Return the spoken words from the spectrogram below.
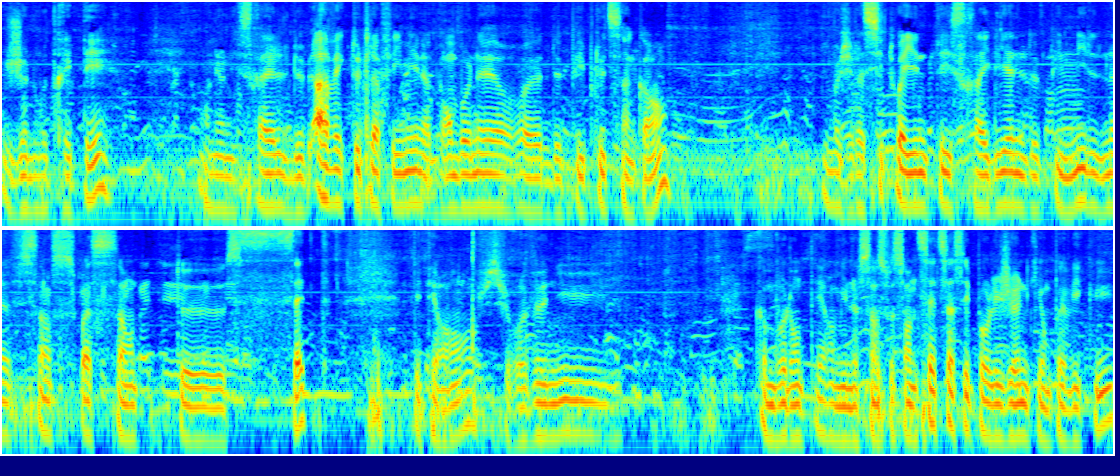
jeune retraité. On est en Israël avec toute la famille, notre grand bonheur, euh, depuis plus de 5 ans. Moi, j'ai la citoyenneté israélienne depuis 1967. Vétéran, je suis revenu comme volontaire en 1967. Ça, c'est pour les jeunes qui n'ont pas vécu.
